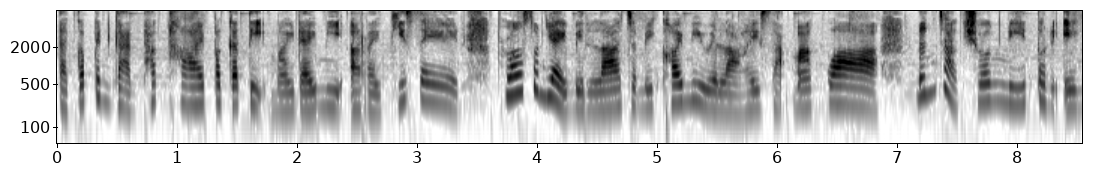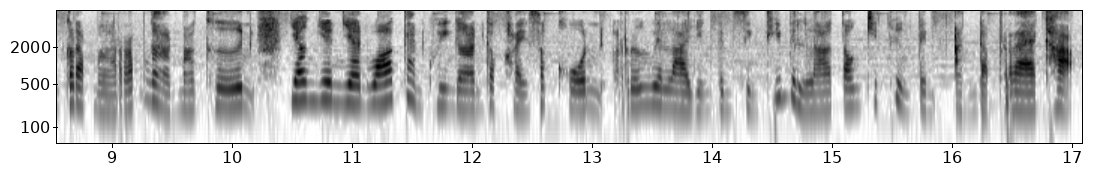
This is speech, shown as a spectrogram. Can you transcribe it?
แต่ก็เป็นการทักทายปกติไม่ได้มีอะไรพิเศษ เพราะส่วนใหญ่เบลล่าจะไม่ค่อยมีเวลาให้สะมากกว่า เนื่องจากช่วงนี้ตนเองกลับมารับงานมากขึ้น ยังยืนยันว่าการคุยงานกับใครสักคน เรื่องเวลายังเป็นสิ่งที่เบลล่าต้องคิดถึงเป็นอันดับแรกค่ะ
